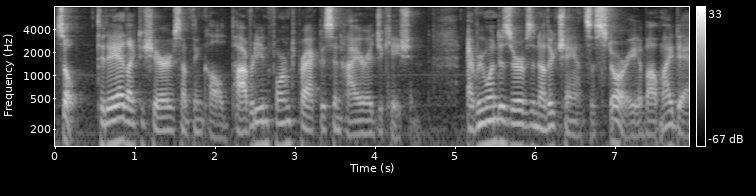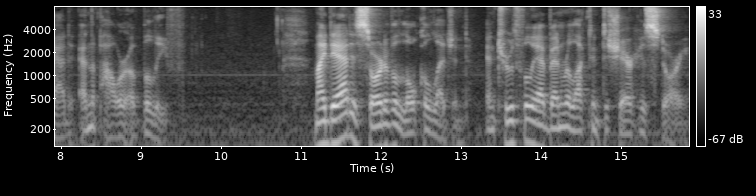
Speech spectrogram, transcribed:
So, today I'd like to share something called Poverty Informed Practice in Higher Education. Everyone deserves another chance, a story about my dad and the power of belief. My dad is sort of a local legend, and truthfully, I've been reluctant to share his story.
